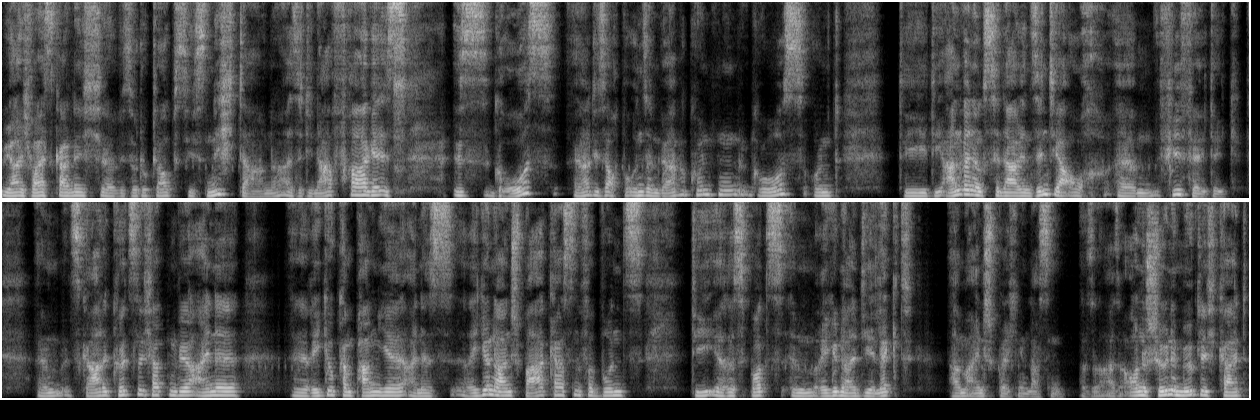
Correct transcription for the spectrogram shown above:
Ja, ich weiß gar nicht, äh, wieso du glaubst, sie ist nicht da. Ne? Also die Nachfrage ist, ist groß, ja, die ist auch bei unseren Werbekunden groß und die, die Anwendungsszenarien sind ja auch ähm, vielfältig. Ähm, jetzt gerade kürzlich hatten wir eine äh, Regio-Kampagne eines regionalen Sparkassenverbunds, die ihre Spots im regionalen Dialekt haben einsprechen lassen. Also, also auch eine schöne Möglichkeit,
